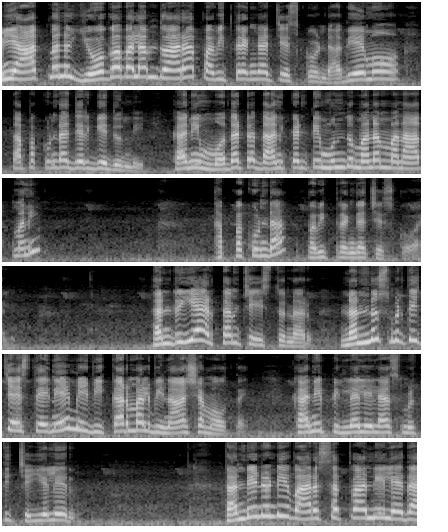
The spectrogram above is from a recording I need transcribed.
మీ ఆత్మను యోగ బలం ద్వారా పవిత్రంగా చేసుకోండి. అదేమో తప్పకుండా జరిగేది ఉంది కానీ మొదట దానికంటే ముందు మనం మన ఆత్మని తప్పకుండా పవిత్రంగా చేసుకోవాలి. తండ్రియే అర్థం చేయిస్తున్నారు. నన్ను స్మృతి చేస్తేనే మీ వికర్మలు వినాశం అవుతాయి కానీ పిల్లలు ఇలా స్మృతి చెయ్యలేరు. తండ్రి నుండి వారసత్వాన్ని లేదా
